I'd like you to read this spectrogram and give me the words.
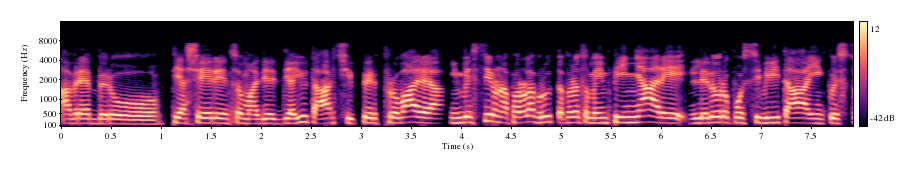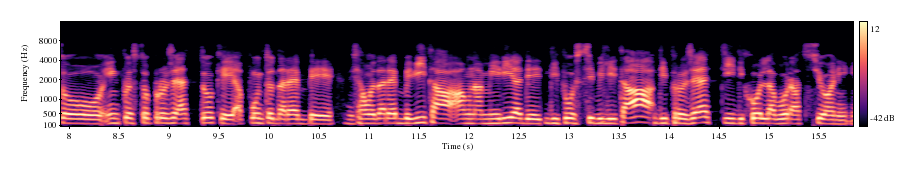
avrebbero piacere insomma di, di, aiutarci per provare a investire una parola brutta però insomma impegnare le loro possibilità in questo, in questo progetto che appunto darebbe, diciamo, darebbe vita a una miriade di possibilità di progetti di collaborazioni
